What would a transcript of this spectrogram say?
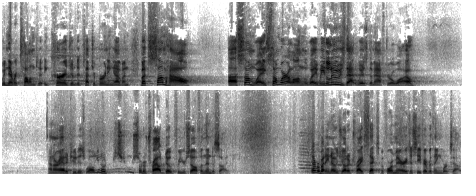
We'd never tell them to encourage them to touch a burning oven. But somehow, uh, some way, somewhere along the way, we lose that wisdom after a while. And our attitude is, well, you know, sort of try out dope for yourself and then decide. Everybody knows you ought to try sex before marriage and see if everything works out.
